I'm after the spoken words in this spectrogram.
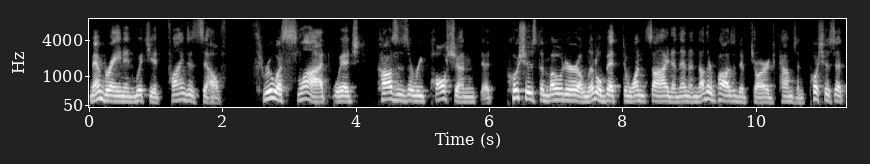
membrane in which it finds itself through a slot, which causes a repulsion that pushes the motor a little bit to one side, and then another positive charge comes and pushes it.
